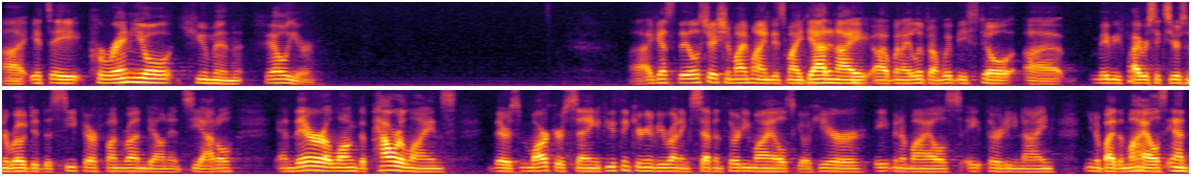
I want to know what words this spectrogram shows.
Uh, it's a perennial human failure. Uh, I guess the illustration in my mind is my dad and I, uh, when I lived on Whidbey, still uh, maybe five or six years in a row, did the Seafair Fun Run down in Seattle. And there along the power lines, there's markers saying if you think you're going to be running 730 miles, go here, 8 minute miles, 839, you know, by the miles. And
